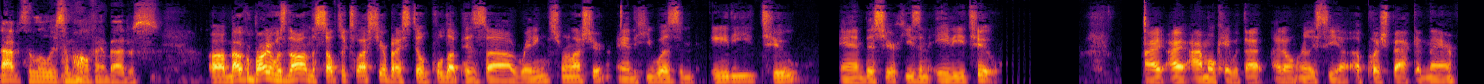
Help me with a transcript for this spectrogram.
absolutely some Hall of Fame badges. Uh, Malcolm Brogdon was not on the Celtics last year, but I still pulled up his uh, ratings from last year, and he was an 82, and this year he's an 82. I, I I'm okay with that. I don't really see a, a pushback in there.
